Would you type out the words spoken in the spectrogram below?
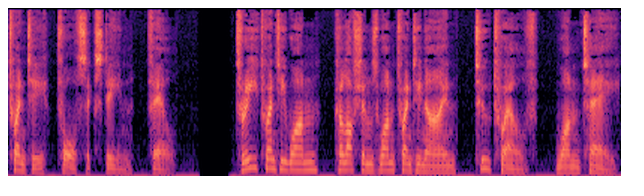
20, 4 16, Phil. 321, Colossians 1 29, 2 12, 1 Tay.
